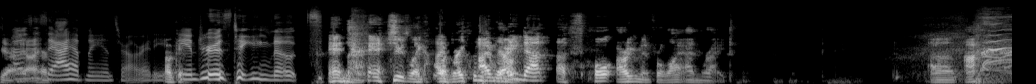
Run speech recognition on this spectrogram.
Yeah, I was gonna I say I have my answer already. Okay. Andrew is taking notes. And Andrew's like, I'm, writing, I'm writing down a whole argument for why I'm right. Um, I,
